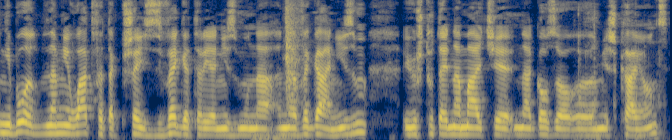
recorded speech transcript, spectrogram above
nie było dla mnie łatwe tak przejść z wegetarianizmu na, na weganizm, już tutaj na Malcie, na Gozo e, mieszkając.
